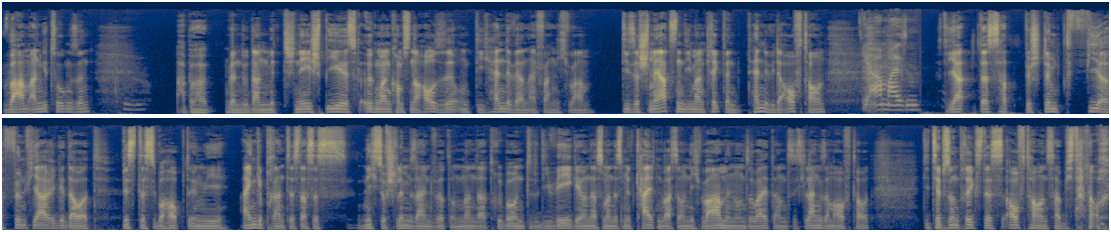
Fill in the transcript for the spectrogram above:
warm angezogen sind. Mhm. Aber wenn du dann mit Schnee spielst, irgendwann kommst du nach Hause und die Hände werden einfach nicht warm. Diese Schmerzen, die man kriegt, wenn die Hände wieder auftauen. Die Ameisen. Ja, das hat bestimmt vier, fünf Jahre gedauert, bis das überhaupt irgendwie eingebrannt ist, dass es nicht so schlimm sein wird und man da drüber und die Wege und dass man das mit kaltem Wasser und nicht warmen und so weiter und sich langsam auftaut. Die Tipps und Tricks des Auftauens habe ich dann auch,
